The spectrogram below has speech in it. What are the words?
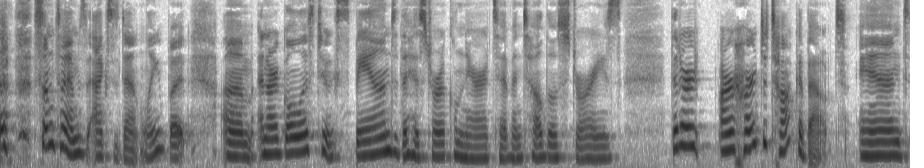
sometimes accidentally. But um, and our goal is to expand the historical narrative and tell those stories that are, are hard to talk about and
